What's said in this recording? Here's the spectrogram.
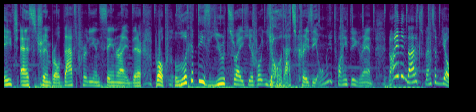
HS trim, bro. That's pretty insane right there. Bro, look at these Utes right here, bro. Yo, that's crazy. Only 23 grand. Not even that expensive. Yo,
